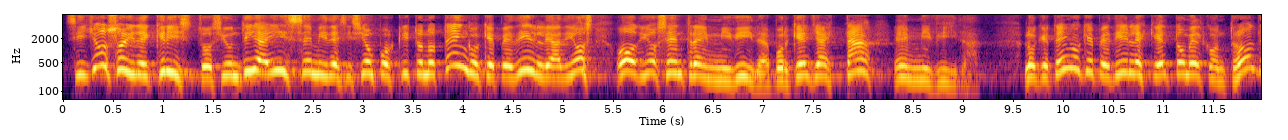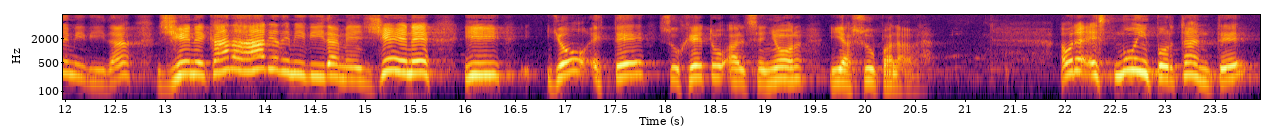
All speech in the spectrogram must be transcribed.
si yo soy de Cristo, si un día hice mi decisión por Cristo, no tengo que pedirle a Dios, oh Dios entra en mi vida, porque Él ya está en mi vida. Lo que tengo que pedirle es que Él tome el control de mi vida, llene cada área de mi vida, me llene y yo esté sujeto al Señor y a su palabra. Ahora es muy importante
